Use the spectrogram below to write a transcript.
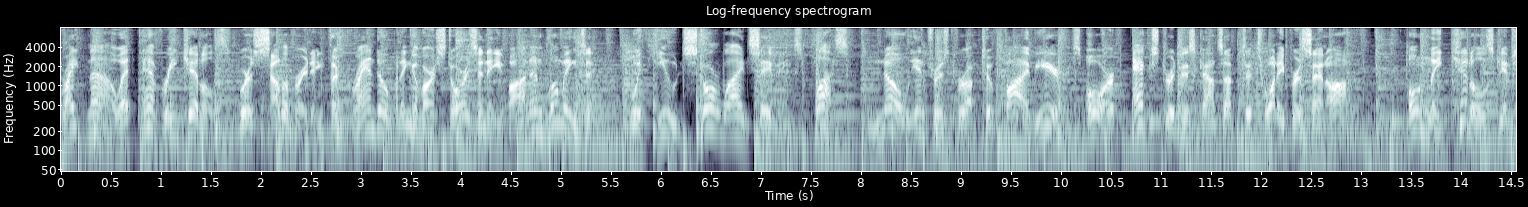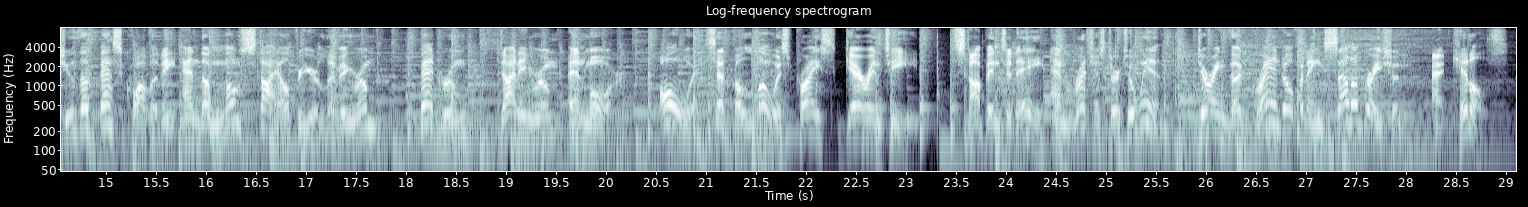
right now at every Kittle's. We're celebrating the grand opening of our stores in Avon and Bloomington with huge store-wide savings, plus no interest for up to five years or extra discounts up to 20% off. Only Kittle's gives you the best quality and the most style for your living room, bedroom, dining room, and more. Always at the lowest price guaranteed. Stop in today and register to win during the grand opening celebration at Kittle's.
